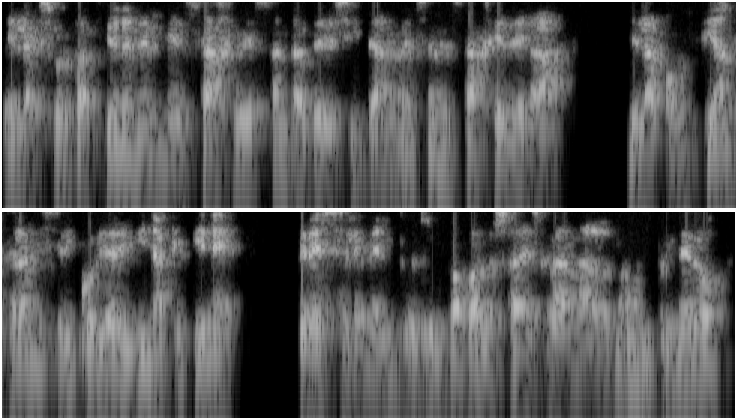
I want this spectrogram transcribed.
en la exhortación, en el mensaje de Santa Teresita, ¿no? ese mensaje de la, de la confianza, la misericordia divina que tiene tres elementos y el Papa los ha desgranado. ¿no? El primero,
